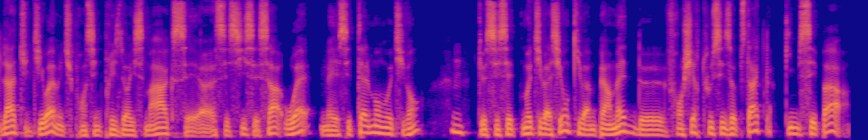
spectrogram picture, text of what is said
là, tu te dis, ouais, mais tu prends, c'est une prise de risque max, c'est euh, c'est ci, c'est ça. Ouais, mais c'est tellement motivant hmm. que c'est cette motivation qui va me permettre de franchir tous ces obstacles qui me séparent,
